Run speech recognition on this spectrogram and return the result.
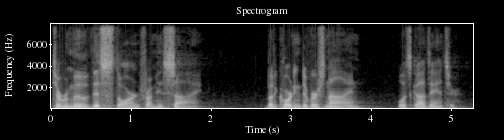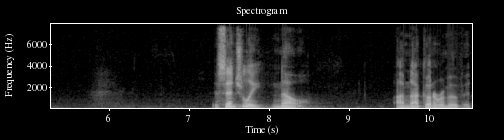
to remove this thorn from his side. But according to verse 9, what's God's answer? Essentially, no. I'm not going to remove it.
